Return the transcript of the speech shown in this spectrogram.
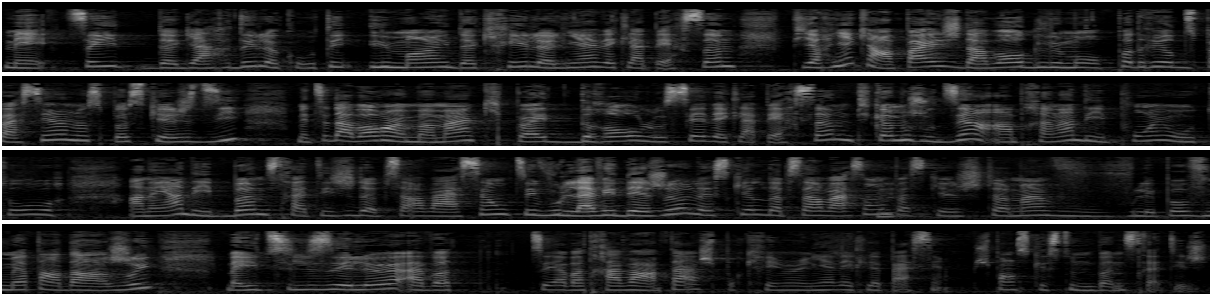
mais tu sais, de garder le côté humain, de créer le lien avec la personne, puis il y a rien qui empêche d'avoir de l'humour, pas de rire du patient, là, c'est pas ce que je dis, mais tu sais, d'avoir un moment qui peut être drôle aussi avec la personne, puis comme je vous dis, en, en prenant des points autour, en ayant des bonnes stratégies d'observation, tu sais, vous l'avez déjà, le skill d'observation, parce que justement, vous voulez pas vous mettre en danger, bien, utilisez-le à votre à votre avantage pour créer un lien avec le patient. Je pense que c'est une bonne stratégie.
